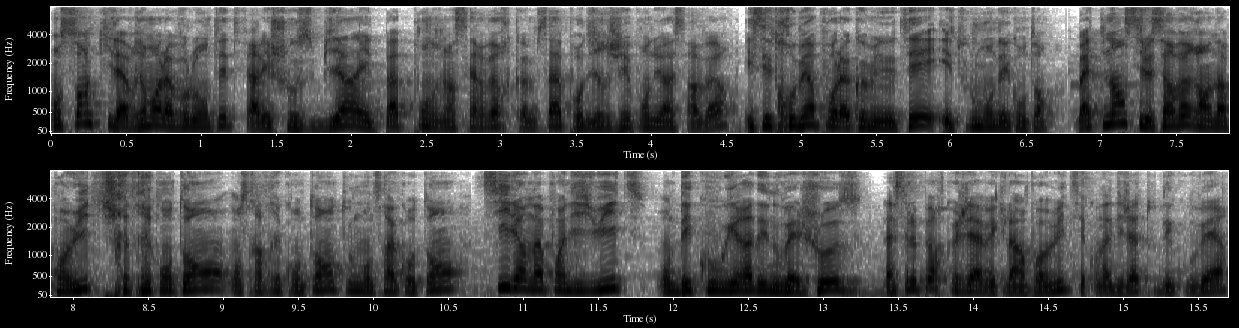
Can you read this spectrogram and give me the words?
On sent qu'il a vraiment la volonté de faire les choses bien et de pas pondre un serveur comme ça pour dire j'ai pondu un serveur. Et c'est trop bien pour la communauté et tout le monde est content. Maintenant, si le serveur est en 1.8, je serai très content, on sera très content, tout le monde sera content. S'il est en 1.18, on découvrira des nouvelles choses. La seule peur que j'ai avec la 1.8, c'est qu'on a déjà tout découvert.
